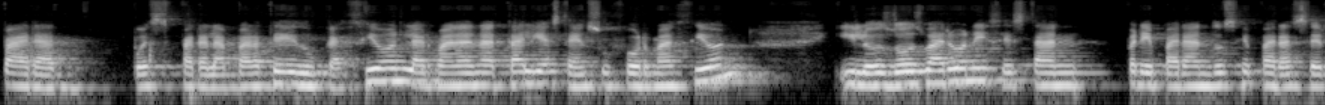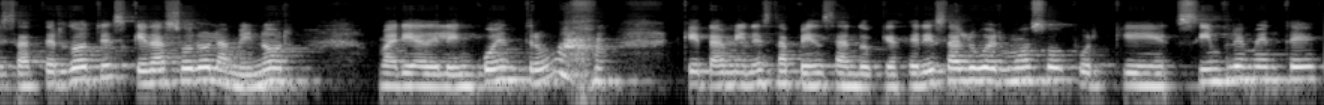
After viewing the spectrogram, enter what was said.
para, pues, para la parte de educación. La hermana Natalia está en su formación y los dos varones están preparándose para ser sacerdotes. Queda solo la menor, María del Encuentro, que también está pensando que hacer es algo hermoso porque simplemente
